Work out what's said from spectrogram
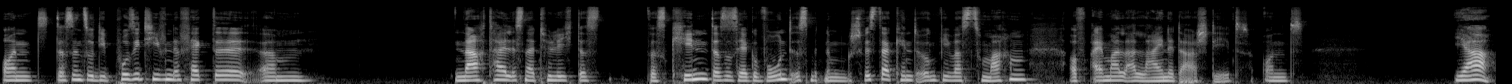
Und das sind so die positiven Effekte. Ähm, Nachteil ist natürlich, dass das Kind, das es ja gewohnt ist, mit einem Geschwisterkind irgendwie was zu machen, auf einmal alleine dasteht. Und ja,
